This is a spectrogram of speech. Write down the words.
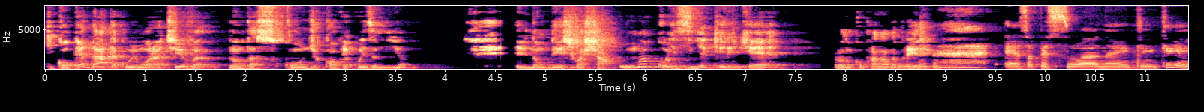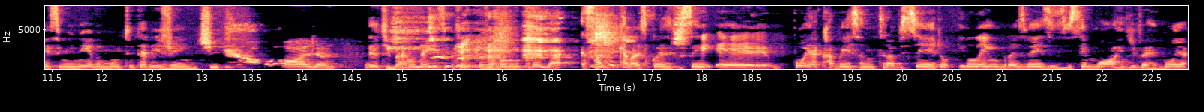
que qualquer data comemorativa, Jonathan esconde qualquer coisa minha, ele não deixa eu achar uma coisinha que ele quer pra eu não comprar nada pra ele. Essa pessoa, né? Quem, quem é esse menino? Muito inteligente. Olha, eu te perguntei isso porque eu já vou me entregar. Sabe aquelas coisas que você é, põe a cabeça no travesseiro e lembra, às vezes você morre de vergonha?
